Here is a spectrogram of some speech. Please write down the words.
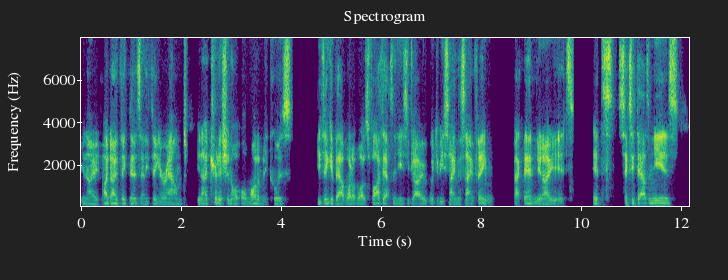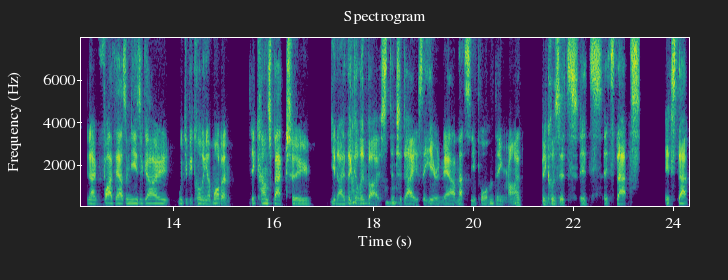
You know, I don't think there's anything around you know traditional or modern because you think about what it was 5,000 years ago, would you be saying the same thing back then? You know, it's, it's 60,000 years, you know, 5,000 years ago, would you be calling it modern? It comes back to, you know, the Gilimbaa's, the today is the here and now. And that's the important thing, right? Because it's, it's, it's that, it's that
